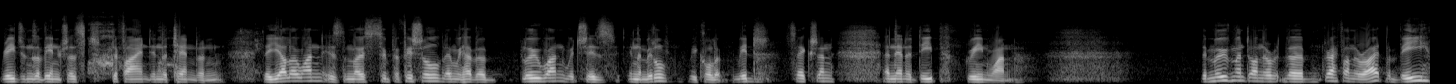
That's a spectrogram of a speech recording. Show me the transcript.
regions of interest defined in the tendon. The yellow one is the most superficial, then we have a blue one, which is in the middle, we call it mid-section, and then a deep green one. The movement on the, the graph on the right, the B,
